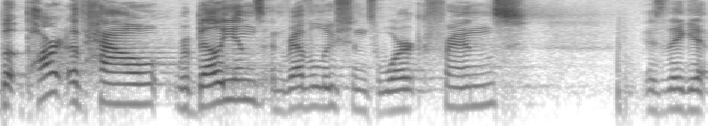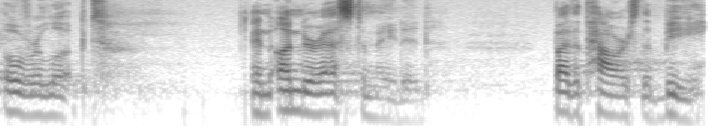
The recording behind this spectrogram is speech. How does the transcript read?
But part of how rebellions and revolutions work, friends, is they get overlooked and underestimated by the powers that be.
